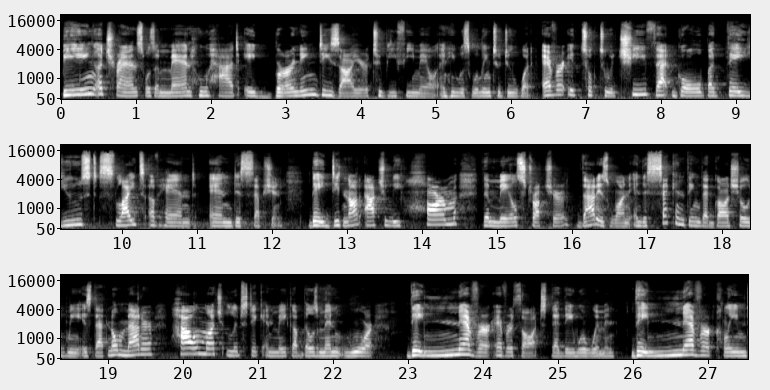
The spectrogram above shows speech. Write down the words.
Being a trans was a man who had a burning desire to be female, and he was willing to do whatever it took to achieve that goal, but they used sleight of hand and deception. They did not actually harm the male structure. That is one. And the second thing that God showed me is that no matter how much lipstick and makeup those men wore, they never ever thought that they were women. They never claimed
